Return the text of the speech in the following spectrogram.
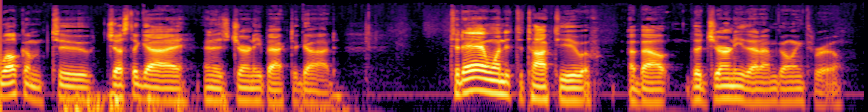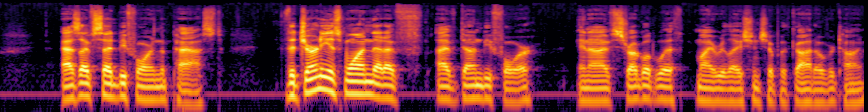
and welcome to Just a Guy and His Journey Back to God. Today, I wanted to talk to you about the journey that I'm going through. As I've said before in the past, the journey is one that I've I've done before, and I've struggled with my relationship with God over time,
